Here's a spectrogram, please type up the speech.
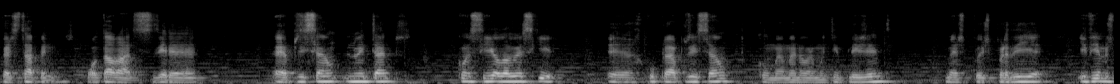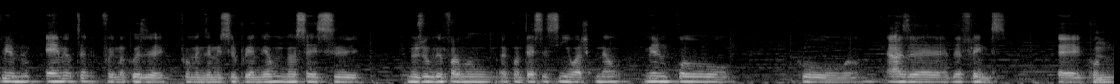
Verstappen voltava a ceder a, a posição, no entanto, conseguia logo a seguir uh, recuperar a posição com uma manobra muito inteligente, mas depois perdia. E víamos mesmo Hamilton, que foi uma coisa que pelo menos a mim surpreendeu-me. Não sei se no jogo da Fórmula 1 acontece assim, eu acho que não. Mesmo com, com a asa da frente com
